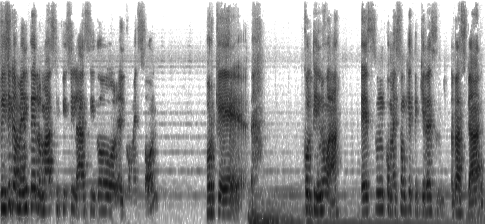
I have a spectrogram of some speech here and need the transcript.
Físicamente lo más difícil ha sido el comezón, porque continúa. Es un comezón que te quieres rasgar,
